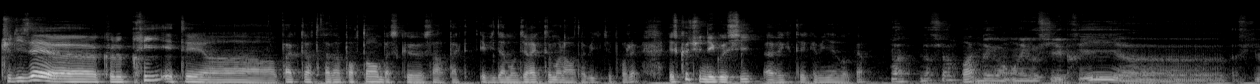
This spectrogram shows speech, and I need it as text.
tu disais euh, que le prix était un facteur très important parce que ça impacte évidemment directement la rentabilité du projet. Est-ce que tu négocies avec tes cabinets d'avocats? Oui, bien sûr. On, négocie les prix euh, parce que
